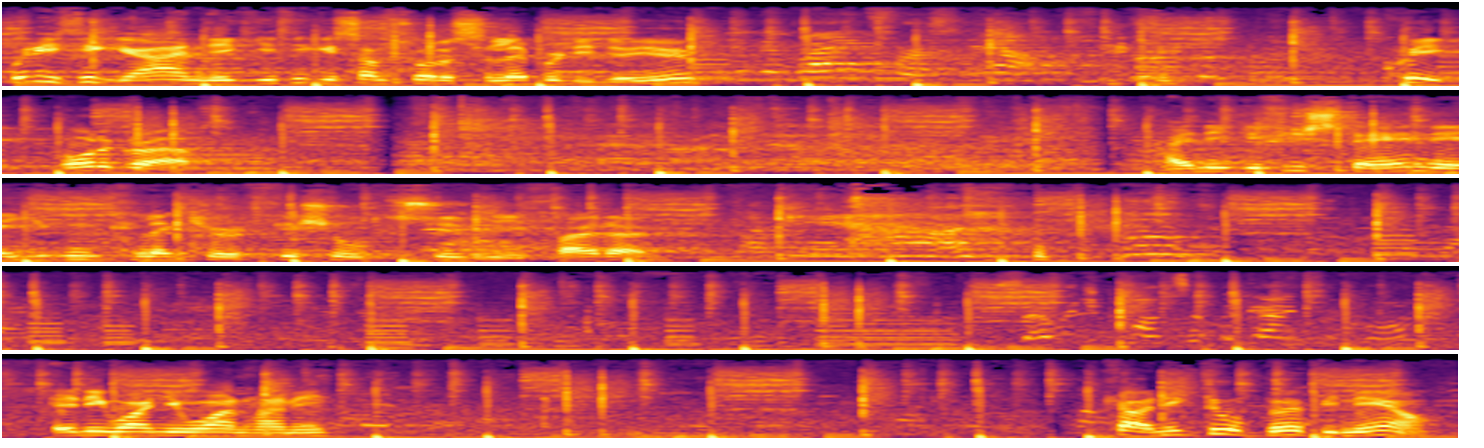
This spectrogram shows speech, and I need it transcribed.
What do you think you are, Nick? You think you're some sort of celebrity, do you? They're waiting for us now. Quick, autographs. Hey Nick, if you stand there, you can collect your official souvenir photo. So which concert we're going to, Paul? Anyone you want, honey. Come Nick, do a burpee now. In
